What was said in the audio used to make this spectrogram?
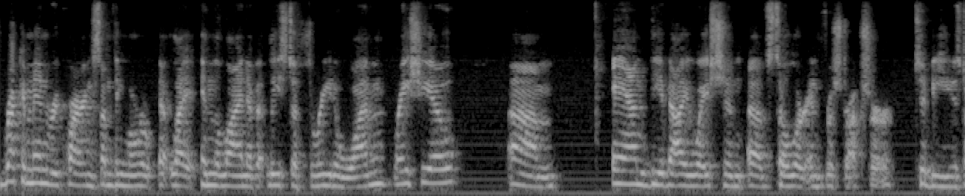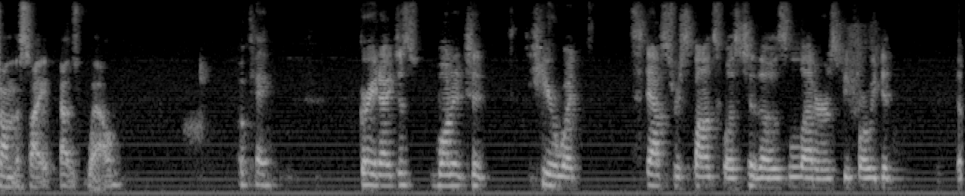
recommend requiring something more like in the line of at least a three to one ratio. Um, and the evaluation of solar infrastructure to be used on the site as well. Okay. Great. I just wanted to hear what staff's response was to those letters before we did the,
